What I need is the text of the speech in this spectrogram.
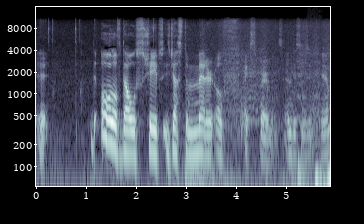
uh, the, all of those shapes is just a matter of experiments. And this is it yeah?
